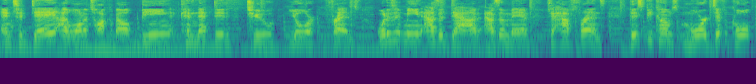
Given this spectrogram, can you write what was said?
And today I want to talk about being connected to your friends. What does it mean as a dad, as a man, to have friends? This becomes more difficult,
